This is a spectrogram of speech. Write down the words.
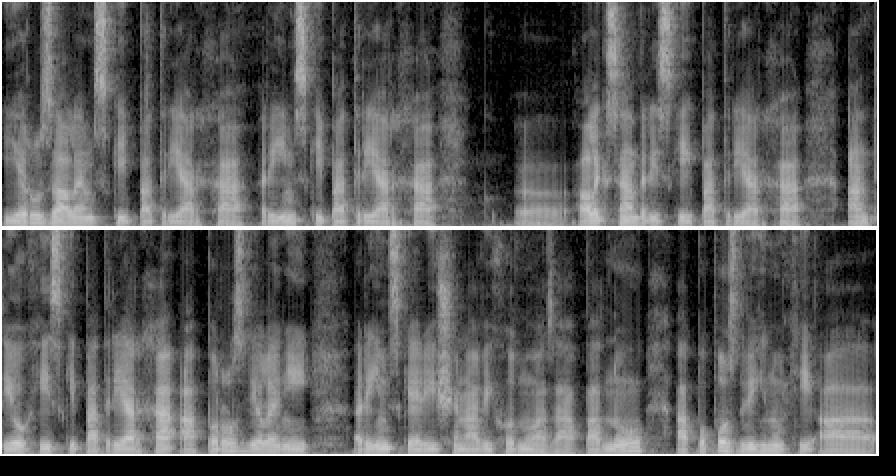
Jeruzalemský patriarcha, Rímsky patriarcha, e, Aleksandrijský patriarcha, Antiochísky patriarcha a po rozdelení rímskej ríše na východnú a západnú a po pozdvihnutí a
